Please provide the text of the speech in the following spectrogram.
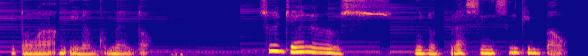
Ito nga ang ilang komento. So generous with the blessings ng Kimpaw.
